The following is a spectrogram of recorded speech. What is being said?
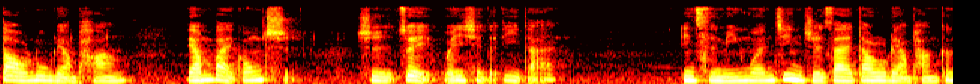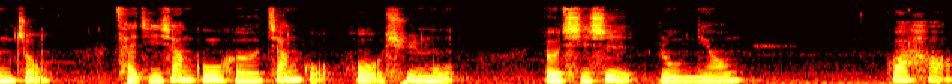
道路两旁两百公尺是最危险的地带，因此明文禁止在道路两旁耕种、采集香菇和浆果或畜牧，尤其是乳牛。挂号，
